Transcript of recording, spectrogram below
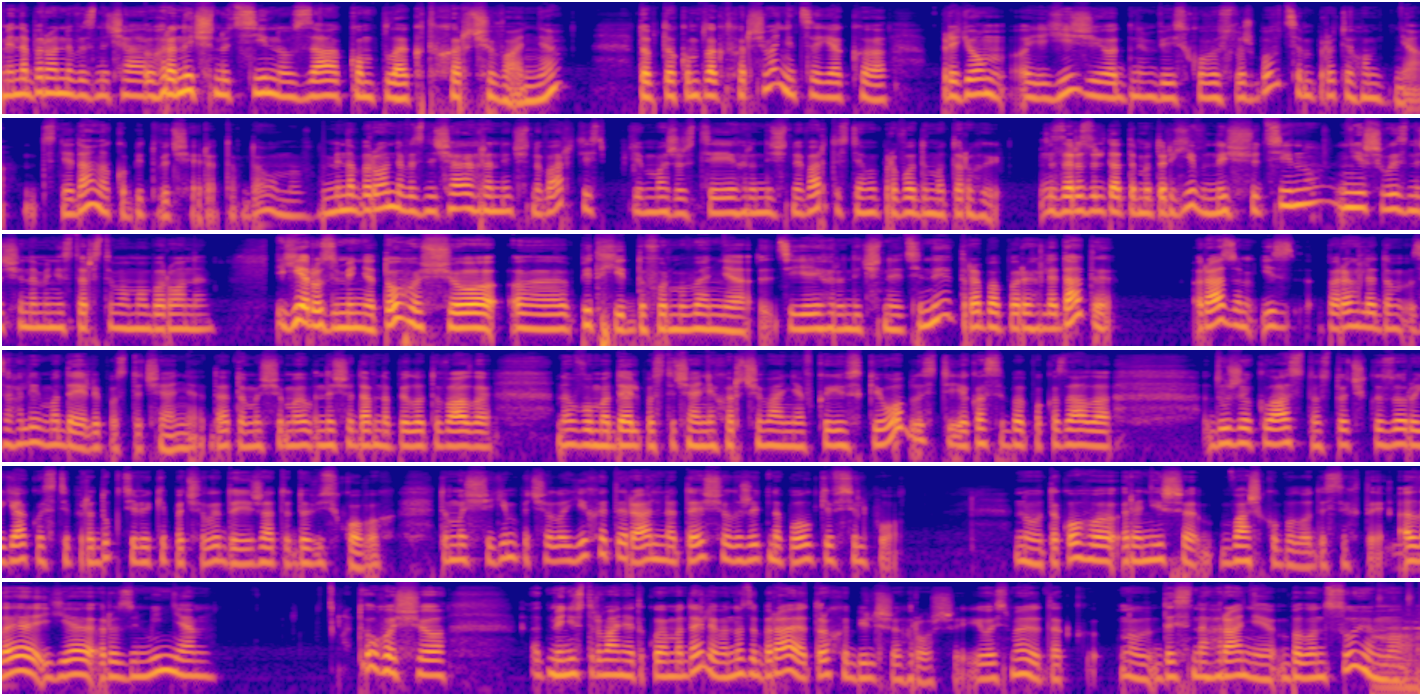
Міноборони визначає граничну ціну за комплект харчування. Тобто комплект харчування це як е, прийом е, їжі одним військовослужбовцем протягом дня. Сніданок, обід, вечеря там, да, умовно. Міноборони визначає граничну вартість. І в цієї граничної вартості ми проводимо торги. За результатами торгів нижчу ціну, ніж визначена Міністерством оборони. Є розуміння того, що е, підхід до формування цієї граничної ціни треба переглядати разом із переглядом взагалі моделі постачання. Да? Тому що ми нещодавно пілотували нову модель постачання харчування в Київській області, яка себе показала дуже класно з точки зору якості продуктів, які почали доїжджати до військових, тому що їм почало їхати реально те, що лежить на полки в сільпо. Ну, такого раніше важко було досягти. Але є розуміння того, що адміністрування такої моделі воно забирає трохи більше грошей. І ось ми так ну, десь на грані балансуємо.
